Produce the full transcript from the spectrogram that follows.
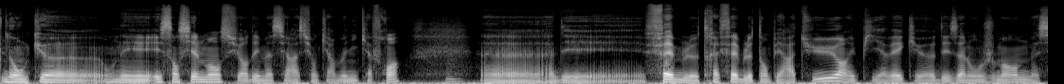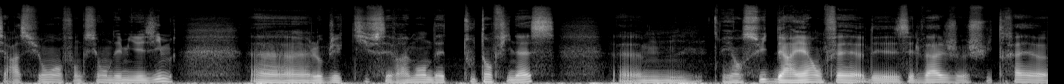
Donc euh, on est essentiellement sur des macérations carboniques à froid, mmh. euh, à des faibles, très faibles températures, et puis avec euh, des allongements de macération en fonction des millésimes. L'objectif c'est vraiment d'être tout en finesse. et ensuite derrière on fait des élevages, je suis très...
